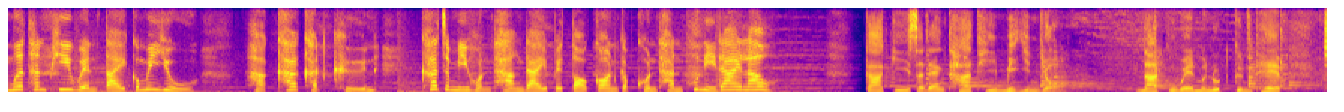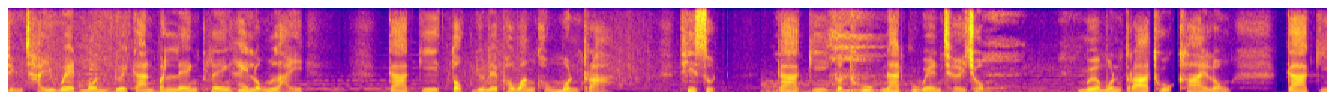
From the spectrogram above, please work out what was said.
เมื่อท่านพี่เวนไตก็ไม่อยู่ หากข้าขัดขืน ข้าจะมีหนทางใดไปต่อกรกับคนทันผู้นี้ได้เล่า กากีแสดงท่าทีมิยินยอม นาดกุเวนมนุษย์กึ่งเทพ จึงใช้เวทมนต์ด้วยการบรรเลงเพลงให้หลงไหล กากีตกอยู่ในภวังของมนตรา ที่สุดกากีก็ถูกนาดกุเวนเฉยชม เมื่อมนตราถูกคลายลง กากี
